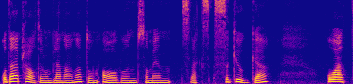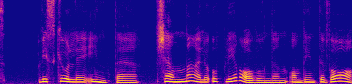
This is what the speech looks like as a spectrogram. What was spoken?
Och där pratar hon bland annat om avund som en slags skugga och att vi skulle inte känna eller uppleva avunden om det inte var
